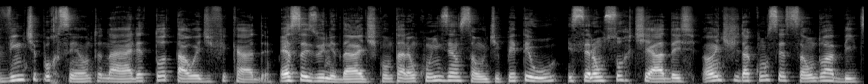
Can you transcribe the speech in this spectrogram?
20% na área total edificada. Essas unidades contarão com isenção de IPTU e serão sorteadas antes da concessão do habite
